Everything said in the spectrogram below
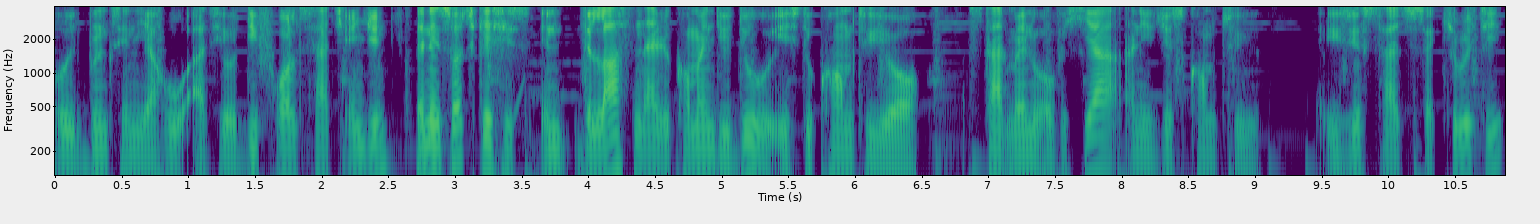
or it brings in yahoo as your default search engine. Then in such cases in the last thing i recommend you do is to come to your start menu over here and you just come to you just search security.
